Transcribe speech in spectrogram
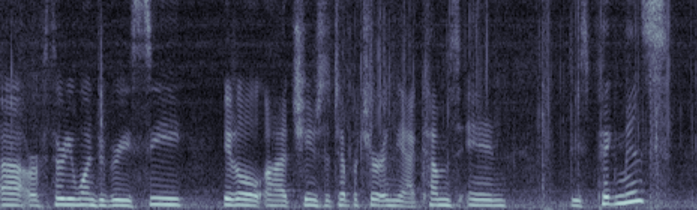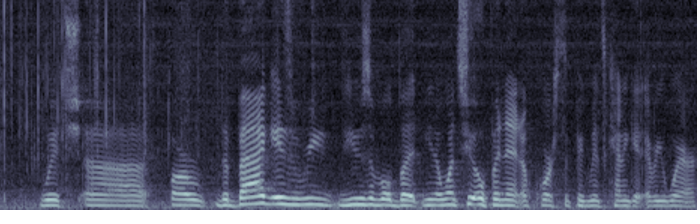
uh, or 31 degrees C, it'll uh, change the temperature, and yeah, it comes in these pigments, which uh, are the bag is reusable, but you know once you open it, of course the pigments kind of get everywhere.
